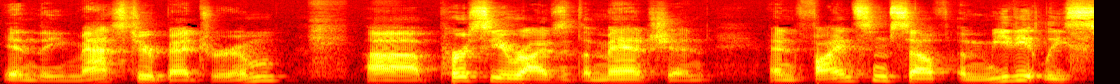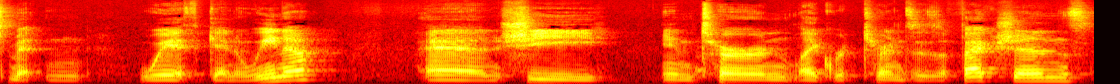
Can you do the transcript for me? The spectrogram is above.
in the master bedroom. Uh, Percy arrives at the mansion and finds himself immediately smitten with Genuina, and she, in turn, like returns his affections.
